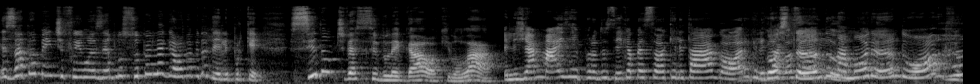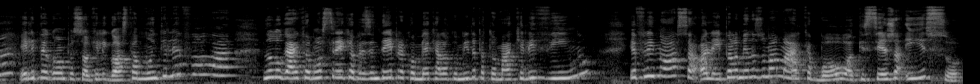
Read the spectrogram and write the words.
Exatamente, foi um exemplo super legal na vida dele, porque se não tivesse sido legal aquilo lá, Ele jamais reproduzir com a pessoa que ele tá agora, que ele tá gostando, gostando. namorando, óbvio. Ele pegou uma pessoa que ele gosta muito e levou lá no lugar que eu mostrei, que eu apresentei pra comer aquela comida, pra tomar aquele vinho. E eu falei, nossa, olha aí, pelo menos uma marca boa, que seja isso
